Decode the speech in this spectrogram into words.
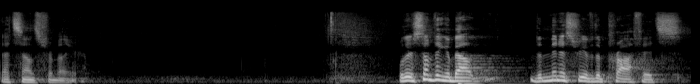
That sounds familiar. Well, there's something about the ministry of the prophets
